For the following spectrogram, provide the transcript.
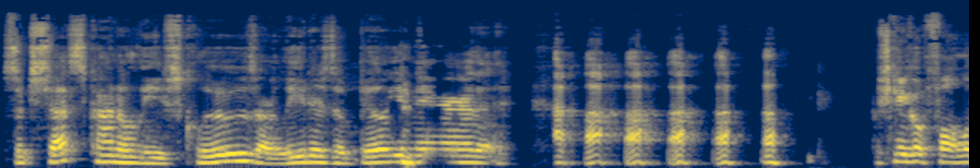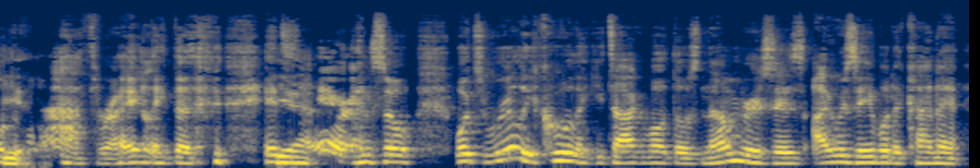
success kind of leaves clues. Our leader's a billionaire that I'm just gonna go follow Yeah. the path, right? Like the it's Yeah. there. And so what's really cool, like you talk about those numbers, is I was able to kind of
